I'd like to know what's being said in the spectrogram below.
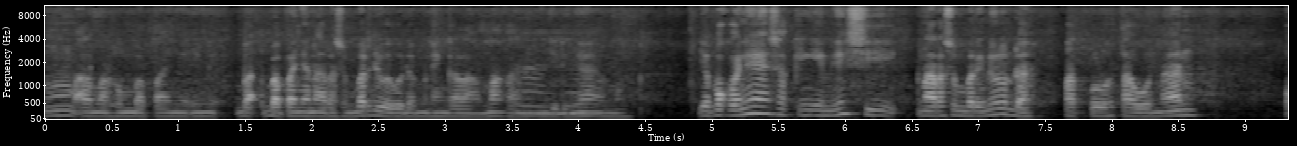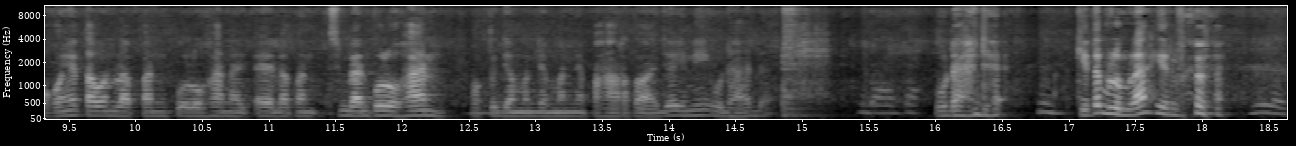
hmm, almarhum bapaknya ini ba- bapaknya narasumber juga udah meninggal lama kan. Jadinya emang ya pokoknya saking ini si narasumber ini udah 40 tahunan. Pokoknya tahun 80-an aja- eh 8 90-an waktu zaman-zamannya Pak Harto aja ini udah ada. Udah ada. Udah ada. Kita belum lahir malah belum.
